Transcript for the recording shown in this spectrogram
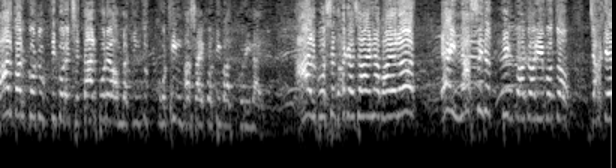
বারবার কটুক্তি করেছে। তারপরে আমরা কিন্তু কঠিন ভাষায় প্রতিবাদ করি নাই। আর বসে থাকা যায় না, ভাইয়েরা। এই নাসির উদ্দিন পাটোয়ারির মতো, যাকে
